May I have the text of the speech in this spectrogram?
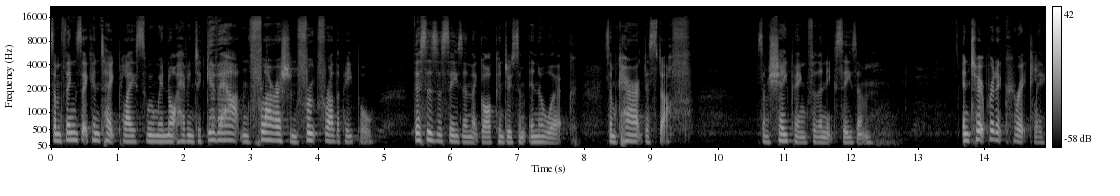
some things that can take place when we're not having to give out and flourish and fruit for other people. This is a season that God can do some inner work, some character stuff, some shaping for the next season. Interpret it correctly.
